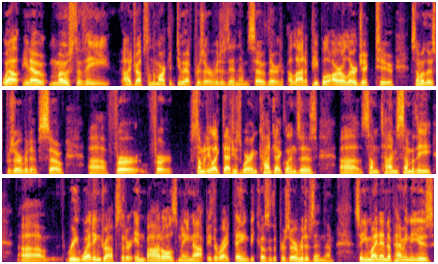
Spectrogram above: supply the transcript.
Well, you know, most of the eye drops on the market do have preservatives in them. So there, a lot of people are allergic to some of those preservatives. So uh, for for somebody like that who's wearing contact lenses, uh, sometimes some of the uh, re-wetting drops that are in bottles may not be the right thing because of the preservatives in them. So you might end up having to use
